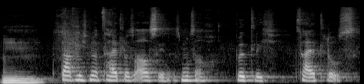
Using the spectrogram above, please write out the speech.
Mhm. Es darf nicht nur zeitlos aussehen, es muss auch wirklich zeitlos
